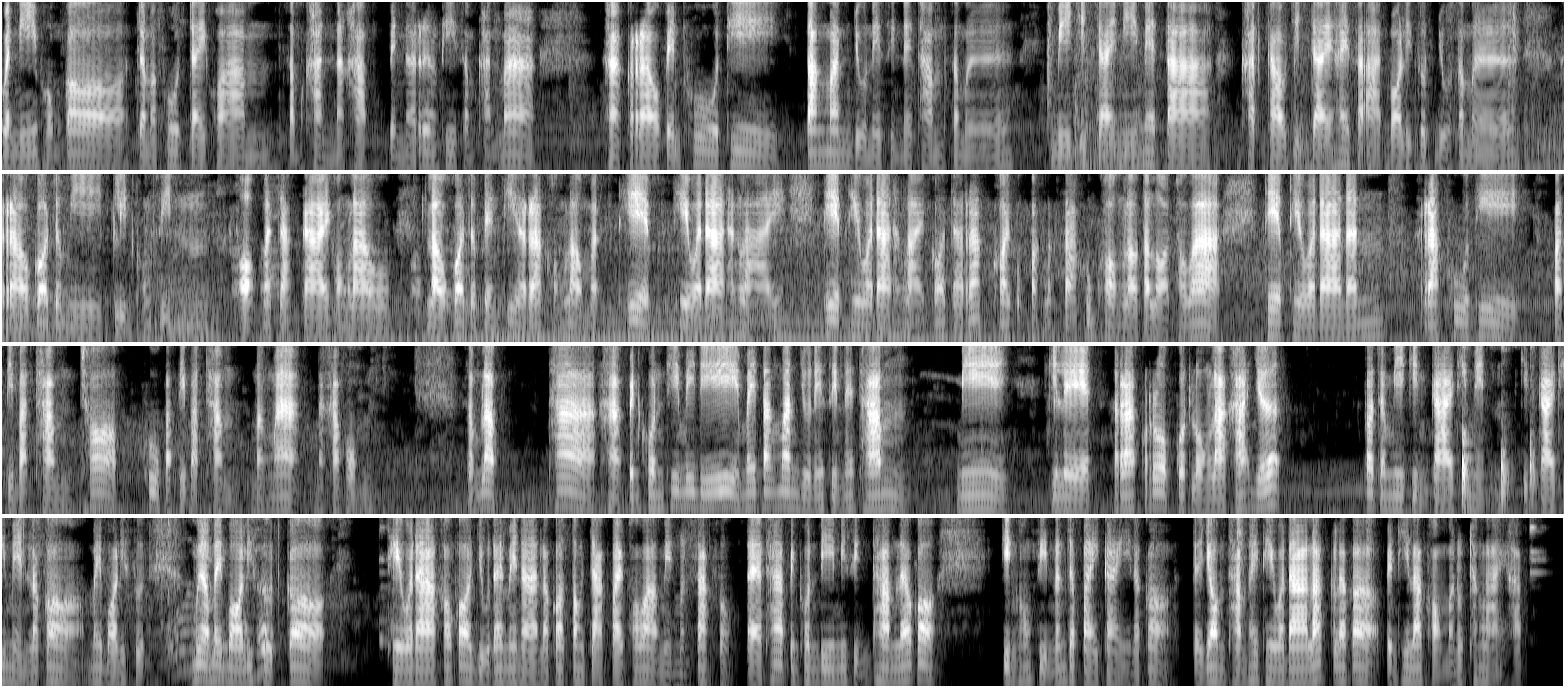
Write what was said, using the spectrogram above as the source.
วันนี้ผมก็จะมาพูดใจความสำคัญนะครับ เป็นเรื่องที่สำคัญมาก หากเราเป็นผู้ที่ตั้งมั่นอยู่ในศีลในธรรมเสมอ มีจิตใจมีเมตตา ขัดเกลาจิตใจให้สะอาดบริสุทธิ์อยู่เสมอ เราก็จะมีกลิ่นของศีลออกมาจากกายของเรา เราก็จะเป็นที่รักของเราเทพเทวดาทั้งหลาย เทพเทวดาทั้งหลายก็จะรักคอยปกปักรักษาคุ้มครองเราตลอดเพราะว่า เทพเทวดานั้น รักผู้ที่ปฏิบัติธรรม ชอบผู้ปฏิบัติธรรมมาก ๆนะครับผมสำหรับถ้าหากเป็นคนที่ไม่ดีไม่ตั้งมั่นอยู่ในศีลในธรรม มีกิเลสรักโรคกดหลงราคะเยอะ ก็จะมีกลิ่นกายที่เหม็นกลิ่นกายที่เหม็นแล้วก็ไม่บริสุทธิ์ เมื่อไม่บริสุทธิ์ก็เทวดาเขาก็อยู่ได้ไม่นานแล้วก็ต้องจากไปเพราะว่าเหม็นเหมือนซากศพ แต่ถ้าเป็นคนดีมีศีลธรรมแล้วก็ กลิ่นของศีลนั้นจะไปไกล แล้วก็จะย่อมทำให้เทวดารัก แล้วก็เป็นที่รักของมนุษย์ทั้งหลายครับ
